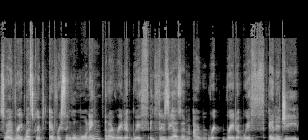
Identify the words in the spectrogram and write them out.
So I read my script every single morning and I read it with enthusiasm, I re- read it with energy.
